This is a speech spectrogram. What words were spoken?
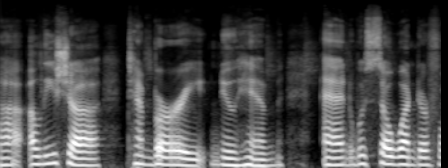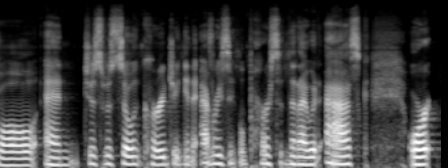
uh, Alicia Tamburi, knew him and was so wonderful and just was so encouraging. And every single person that I would ask or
